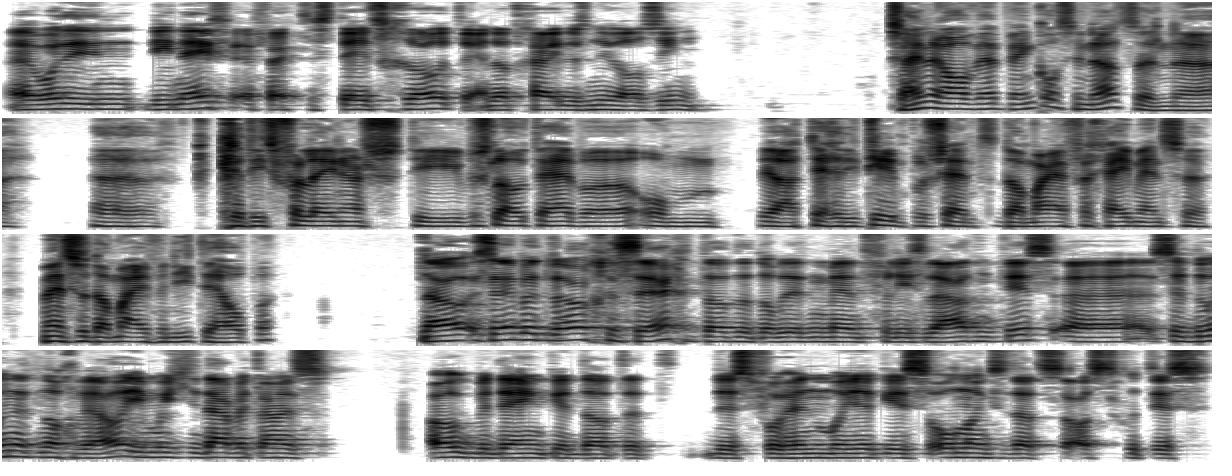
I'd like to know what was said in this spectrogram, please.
uh, worden die, die neveneffecten steeds groter. En dat ga je dus nu al zien. Zijn er al webwinkels inderdaad en kredietverleners die besloten hebben om ja, tegen die 10% dan maar even geen mensen, mensen dan maar even niet te helpen? Nou, ze hebben het wel gezegd dat het op dit moment verlieslatend is. Uh, ze doen het nog wel. Je moet je daarbij trouwens ook bedenken dat het dus voor hun moeilijk is, ondanks dat ze als het goed is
